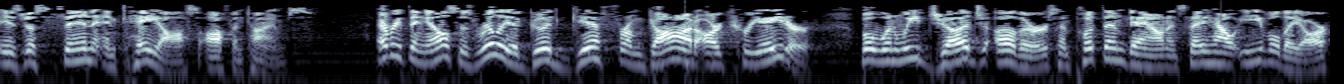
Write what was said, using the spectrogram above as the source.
is just sin and chaos oftentimes. Everything else is really a good gift from God, our Creator. But when we judge others and put them down and say how evil they are,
